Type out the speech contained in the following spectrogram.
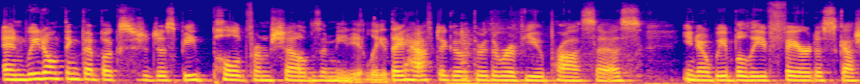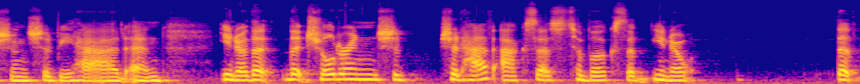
and we don't think that books should just be pulled from shelves immediately. They have to go through the review process. You know, we believe fair discussion should be had, and you know that that children should should have access to books that you know that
